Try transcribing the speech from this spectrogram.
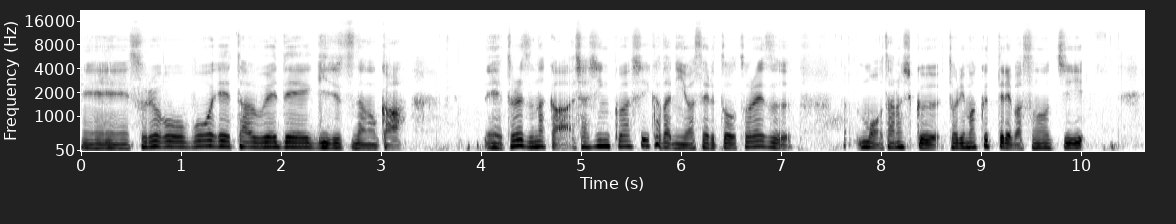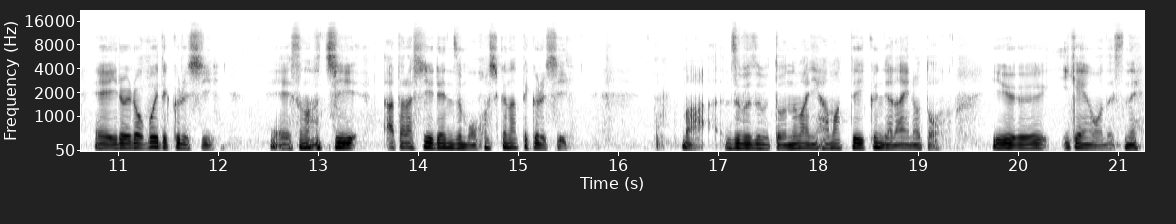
えーそれを覚えた上で技術なのか、えーとりあえずなんか写真詳しい方に言わせるととりあえずもう楽しく撮りまくってればそのうち、えーいろいろ覚えてくるし、えーそのうち新しいレンズも欲しくなってくるしまあ、ズブズブと沼にはまっていくんじゃないのという意見をですね、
